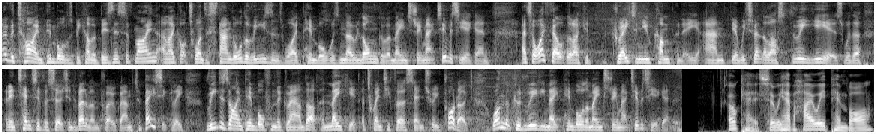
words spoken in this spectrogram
Over time, pinball has become a business of mine, and I got to understand all the reasons why pinball was no longer a mainstream activity again. And so I felt that I could create a new company, and you know, we've spent the last three years with a, an intensive research and development program to basically redesign pinball from the ground up and make it a 21st century product, one that could really make pinball a mainstream activity again. Okay, so we have Heighway Pinball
